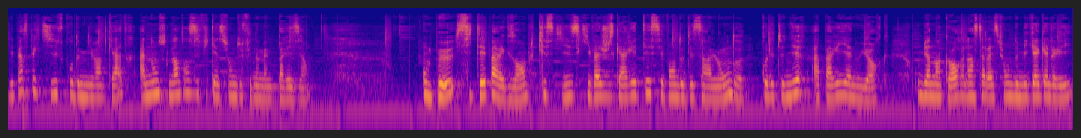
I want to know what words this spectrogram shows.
Les perspectives pour 2024 annoncent une intensification du phénomène parisien. On peut citer par exemple Christie's qui va jusqu'à arrêter ses ventes de dessins à Londres pour les tenir à Paris et à New York, ou bien encore l'installation de méga galeries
